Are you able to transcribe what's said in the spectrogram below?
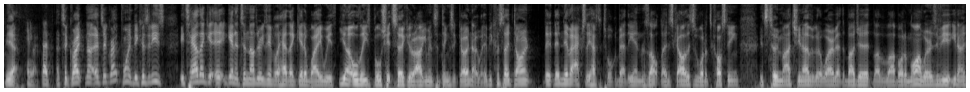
Yeah. Anyway, that That's a great no. It's a great point because it is. It's how they get. Again, it's another example of how they get away with you know all these bullshit circular arguments and things that go nowhere because they don't. They, they never actually have to talk about the end result. They just go, "Oh, this is what it's costing. It's too much. You know, we've got to worry about the budget. Blah blah blah. Bottom line. Whereas if you you know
